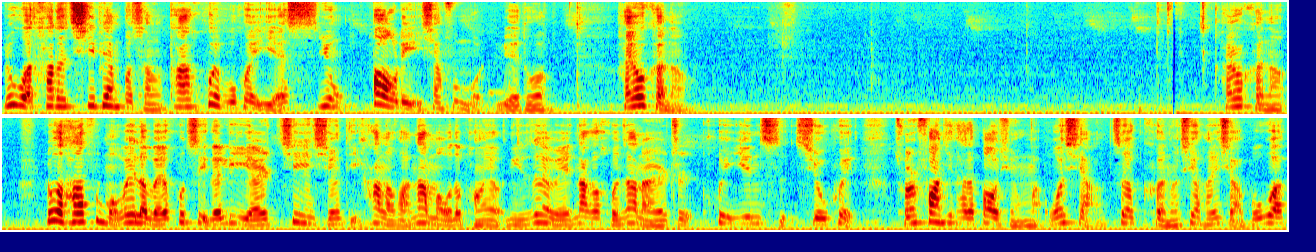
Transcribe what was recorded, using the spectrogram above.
如果他的欺骗不成，他会不会也用暴力向父母掠夺？很有可能，很有可能。如果他的父母为了维护自己的利益而进行抵抗的话，那么我的朋友，你认为那个混账的儿子会因此羞愧，从而放弃他的暴行吗？我想这可能性很小。不过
